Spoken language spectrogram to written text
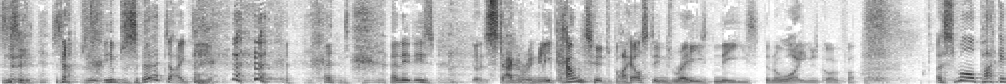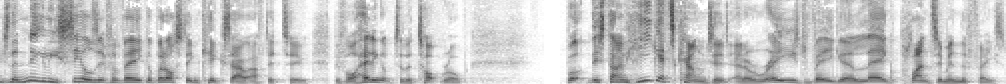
This is it's an absolutely absurd idea. and, and it is staggeringly countered by Austin's raised knees. Don't know what he was going for. A small package that nearly seals it for Vega, but Austin kicks out after two before heading up to the top rope. But this time he gets countered, and a raised Vega leg plants him in the face.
